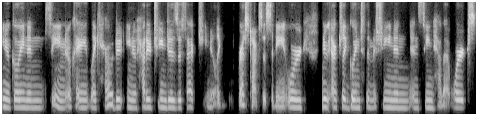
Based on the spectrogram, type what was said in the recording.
you know going and seeing okay like how do you know how do changes affect you know like breast toxicity or you know actually going to the machine and and seeing how that works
